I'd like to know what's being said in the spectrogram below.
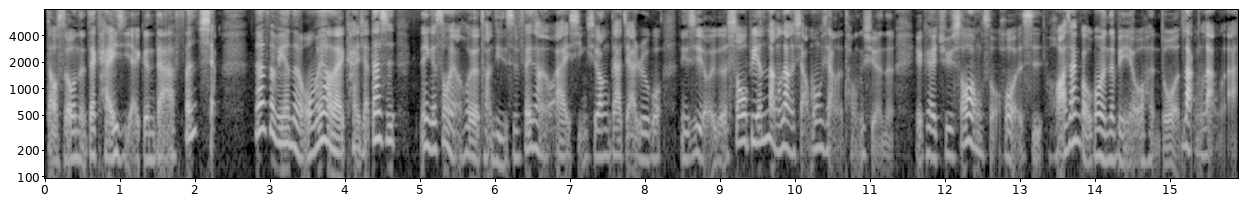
到时候呢，再开一集来跟大家分享。那这边呢，我们要来看一下，但是。 那个送养会的团体是非常有爱心，希望大家，如果你是有一个收编浪浪小梦想的同学呢，也可以去收容所或者是华山狗公园那边也有很多浪浪啦。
